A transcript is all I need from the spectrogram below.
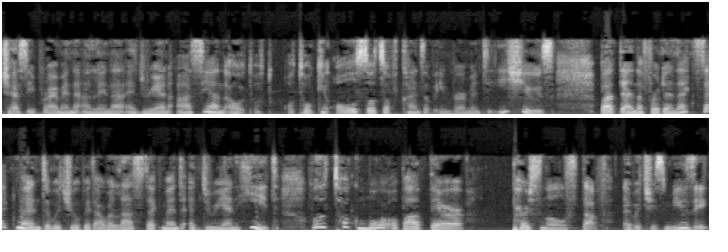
Jes Ibrahim and Alena Adrian Asian, uh, talking all sorts of kinds of environmental issues. But then for the next segment, which will be our last segment, Adrian Heat, will talk more about their personal stuff, uh, which is music,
